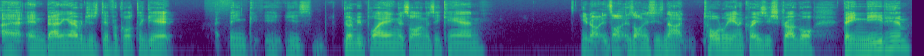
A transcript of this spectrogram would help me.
uh, and batting average is difficult to get. I think he, he's going to be playing as long as he can. You know, as long, as long as he's not totally in a crazy struggle, they need him.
